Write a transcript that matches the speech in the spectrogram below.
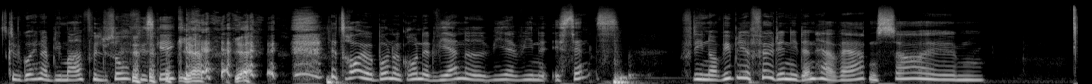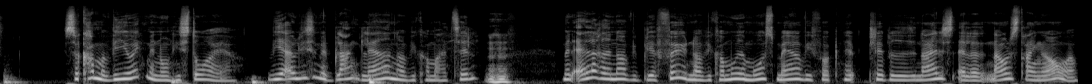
Skal vi gå hen og blive meget filosofiske, ikke? Ja, ja. Jeg tror jo i bund og grund, at vi er noget, vi er, vi er en essens. Fordi når vi bliver født ind i den her verden, så, øhm, så kommer vi jo ikke med nogen historier. Vi er jo ligesom et blankt lade, når vi kommer hertil. Mm-hmm. Men allerede når vi bliver født, når vi kommer ud af mors mave, og vi får knæ- klippet negles, eller navlestrengen over,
